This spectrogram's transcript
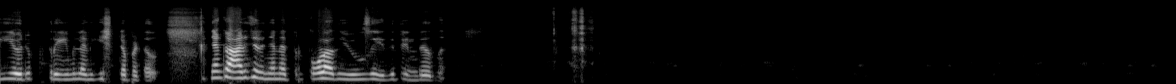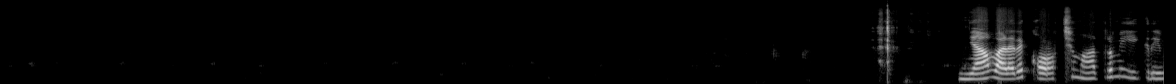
ഈ ഒരു ക്രീമിൽ എനിക്ക് ഇഷ്ടപ്പെട്ടത്. ഞാൻ കാണിച്ചത് ഞാൻ എത്രത്തോളം അത് യൂസ് ചെയ്തിട്ടുണ്ട് എന്ന്. ഞാൻ വളരെ കുറച്ച് മാത്രമേ ഈ ക്രീം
